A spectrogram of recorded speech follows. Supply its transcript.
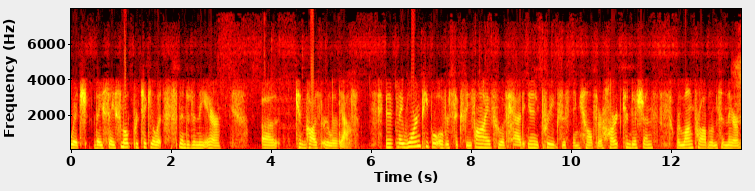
which they say smoke particulates suspended in the air uh, can cause early death. And they warn people over 65 who have had any pre existing health or heart conditions or lung problems, and they're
